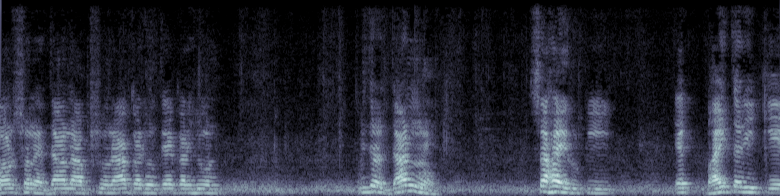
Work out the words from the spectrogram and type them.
માણસોને દાન આપશું ને આ કર્યું, તે કર્યું. મિત્રો દાન નહીં સહાય રૂપી એક ભાઈ તરીકે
